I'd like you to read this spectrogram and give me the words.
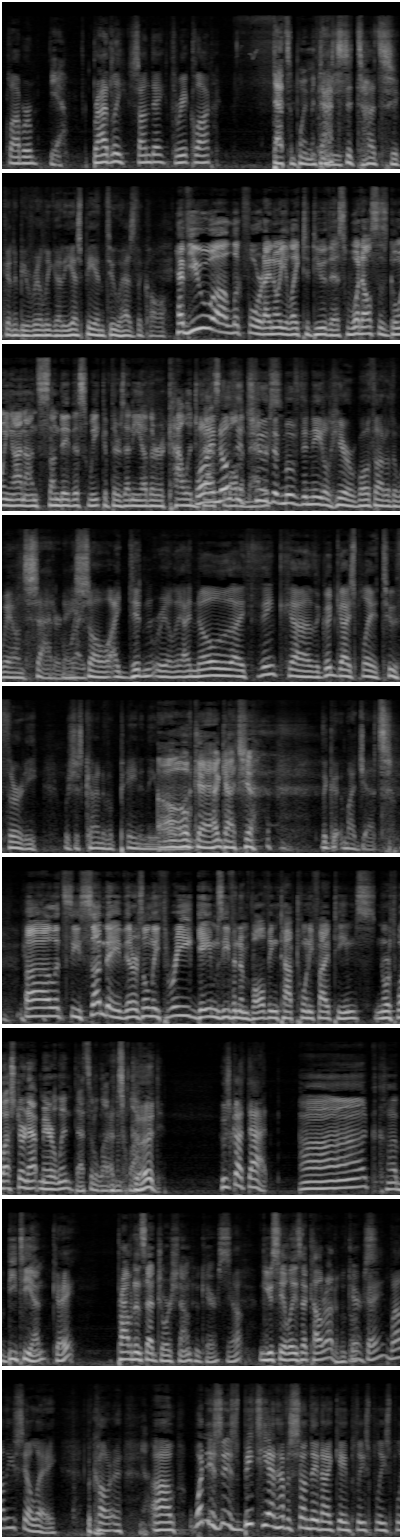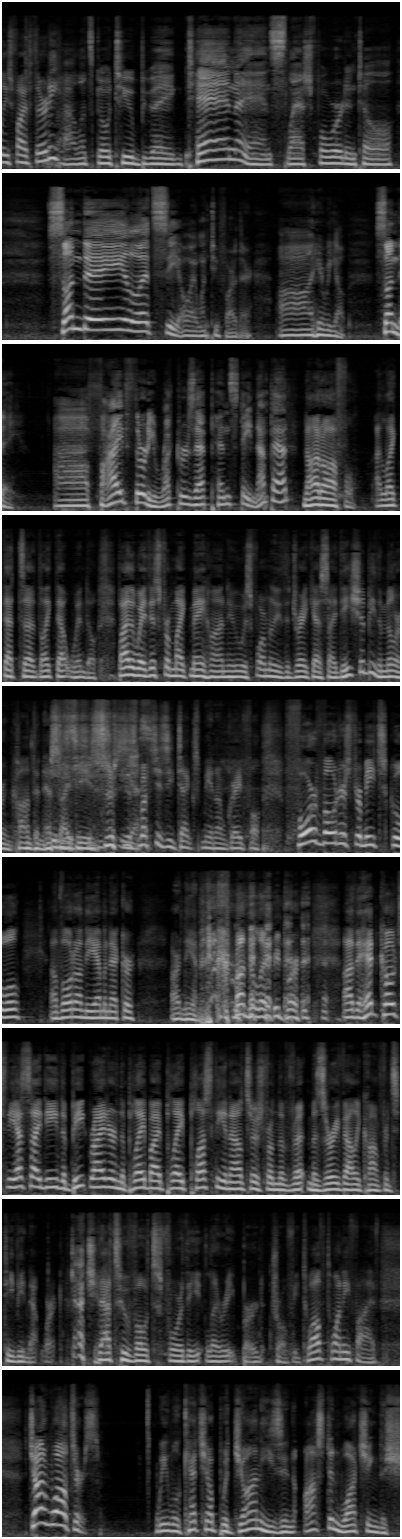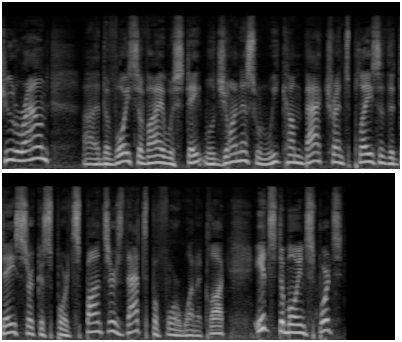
Clobber Yeah, Bradley Sunday, three o'clock. That's appointment. That's it. That's going to be really good. ESPN two has the call. Have you uh, looked forward? I know you like to do this. What else is going on on Sunday this week? If there's any other college Well, I know the that two that moved the needle here are both out of the way on Saturday, Right. so I didn't really. I know. I think uh, the good guys play at two thirty, which is kind of a pain in the. Ass. Oh, okay, I got you. the my Jets. Uh, let's see. Sunday, there's only three games even involving top 25 teams. Northwestern at Maryland. That's at 11 That's o'clock. good. Who's got that? Uh, BTN. Okay. Providence at Georgetown. Who cares? Yeah. UCLA's at Colorado. Who cares? Okay. Well, UCLA, but Colorado. Um, what is is BTN have a Sunday night game? Please, please, please. Five thirty. Uh, let's go to Big Ten and slash forward until Sunday. Let's see. Oh, I went too far there. Uh, here we go. Sunday, uh, 5.30, Rutgers at Penn State. Not bad. Not awful. I like that. Uh, like that window. By the way, this from Mike Mahon, who was formerly the Drake SID. He should be the Miller and Condon SID. as much as he texts me, and I'm grateful. Four voters from each school. A vote on the Emmenecker. Or on the Emmenecker, on the Larry Bird. Uh, the head coach, the SID, the beat writer, and the play-by-play, plus the announcers from the V- Missouri Valley Conference TV network. Gotcha. That's who votes for the Larry Bird Trophy. Twelve twenty-five. John Walters. We will catch up with John. He's in Austin watching the shoot around. Uh, the voice of Iowa State will join us when we come back. Trent's Plays of the Day, Circus Sports sponsors. That's before 1 o'clock. It's Des Moines Sports.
